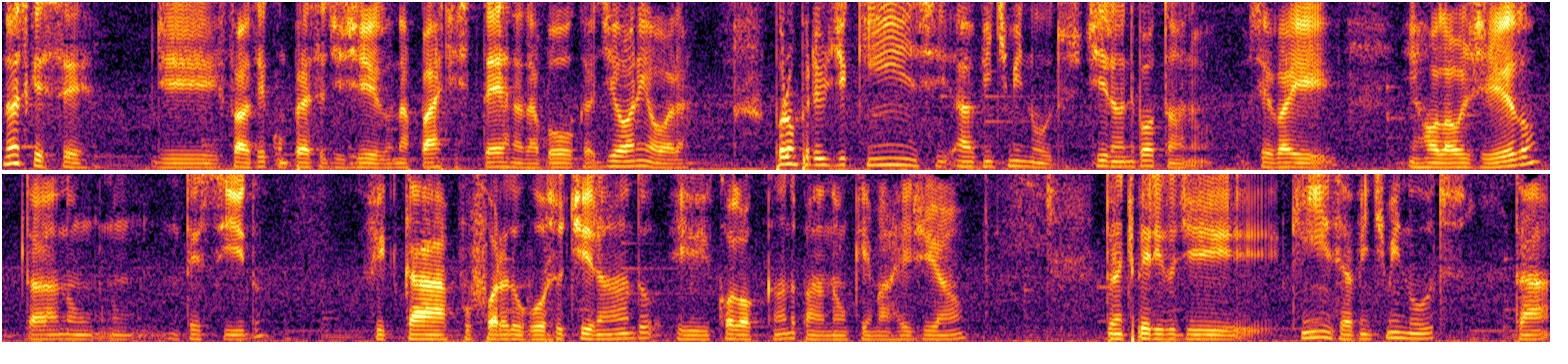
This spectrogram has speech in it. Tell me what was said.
Não esquecer de fazer compressa de gelo na parte externa da boca de hora em hora, por um período de 15 a 20 minutos, tirando e botando. Você vai enrolar o gelo tá, num, num, num tecido, ficar por fora do rosto tirando e colocando para não queimar a região durante o período de 15 a 20 minutos, tá?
